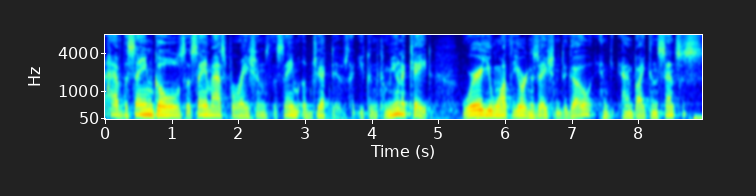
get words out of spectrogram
have the same goals, the same aspirations, the same objectives, that you can communicate where you want the organization to go, and, and by consensus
